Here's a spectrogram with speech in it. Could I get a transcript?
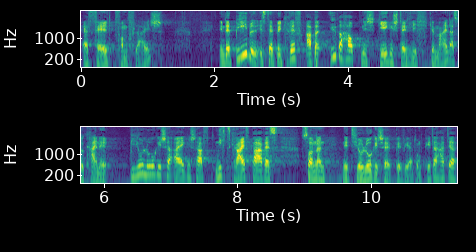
er fällt vom Fleisch. In der Bibel ist der Begriff aber überhaupt nicht gegenständlich gemeint, also keine biologische Eigenschaft, nichts Greifbares, sondern eine theologische Bewertung. Peter hat ja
